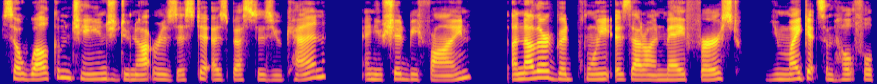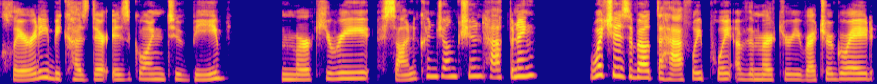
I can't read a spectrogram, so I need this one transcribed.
So, welcome change. Do not resist it as best as you can, and you should be fine. Another good point is that on May 1st, you might get some helpful clarity because there is going to be Mercury Sun conjunction happening which is about the halfway point of the Mercury retrograde,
